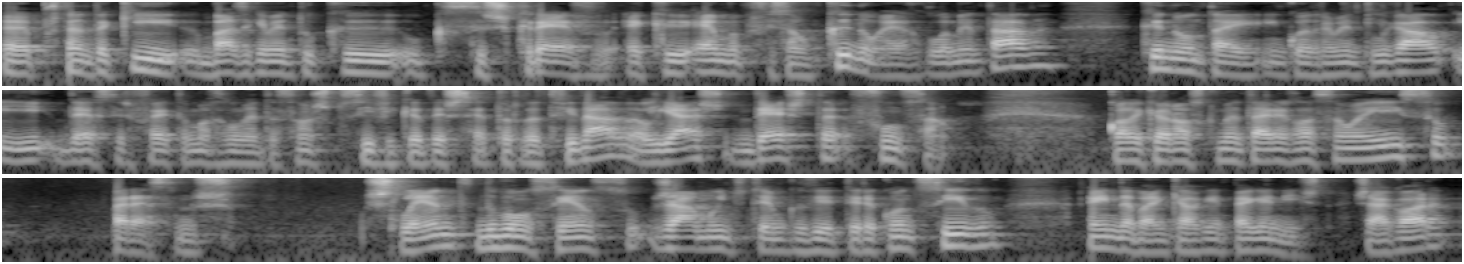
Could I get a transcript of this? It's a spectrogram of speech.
Uh, portanto, aqui basicamente o que, o que se escreve é que é uma profissão que não é regulamentada, que não tem enquadramento legal e deve ser feita uma regulamentação específica deste setor de atividade, aliás, desta função. Qual é que é o nosso comentário em relação a isso? Parece-nos excelente, de bom senso, já há muito tempo que devia ter acontecido, ainda bem que alguém pega nisto. Já agora,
